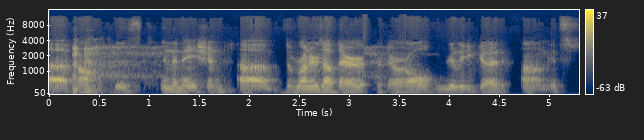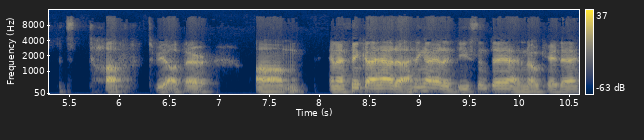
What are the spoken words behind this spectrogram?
uh, conferences in the nation. Uh, the runners out there they're all really good. Um, it's it's tough to be out there. Um, and I think I had a, I think I had a decent day. I had an okay day.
